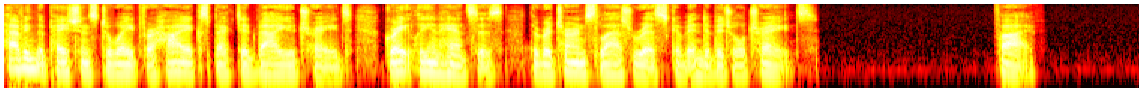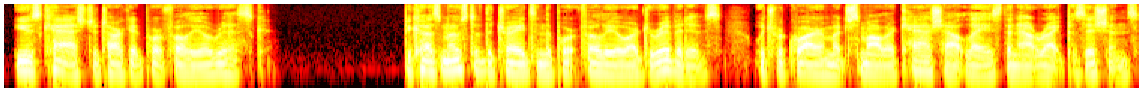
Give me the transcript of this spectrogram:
Having the patience to wait for high expected value trades greatly enhances the return slash risk of individual trades. 5. Use cash to target portfolio risk. Because most of the trades in the portfolio are derivatives, which require much smaller cash outlays than outright positions,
